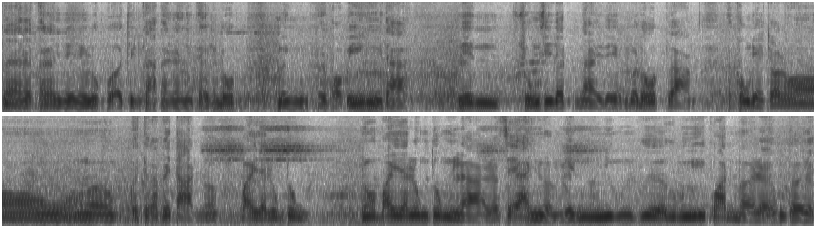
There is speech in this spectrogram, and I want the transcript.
nghe cái nhiều lúc ở trên các này là thể đốt mình phải có ý người ta lên xuống dưới đất này để mà đốt vàng không để cho nó các cái tàn nó bay ra lung tung nó bay ra lung tung là nó sẽ ảnh hưởng đến những mỹ quan mà lại đồng thời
